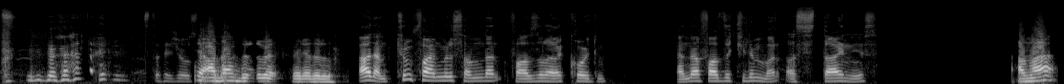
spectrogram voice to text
strateji olsun. Ya adam durdu böyle, böyle durdu. Adem tüm farmları senden fazla olarak koydum. Benden fazla kilim var. Asist aynıyız. Ama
